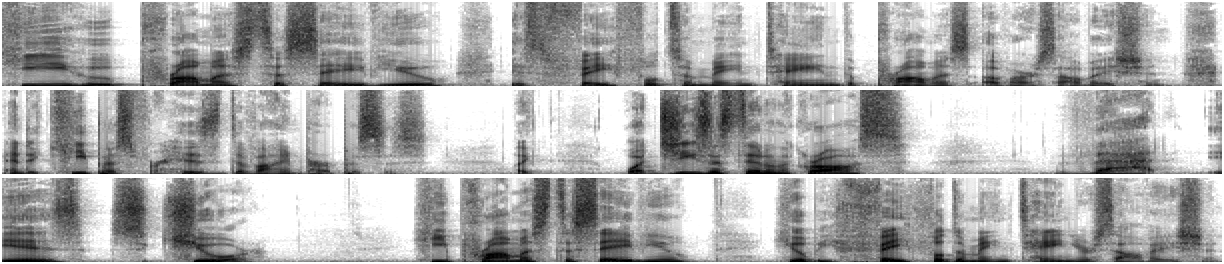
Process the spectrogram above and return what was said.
He who promised to save you is faithful to maintain the promise of our salvation and to keep us for his divine purposes. Like what Jesus did on the cross, that is secure. He promised to save you, He'll be faithful to maintain your salvation.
